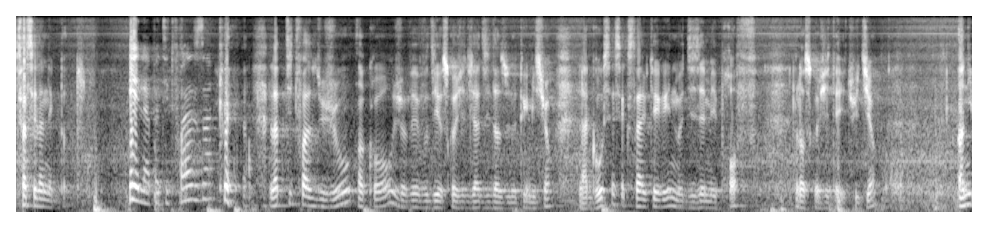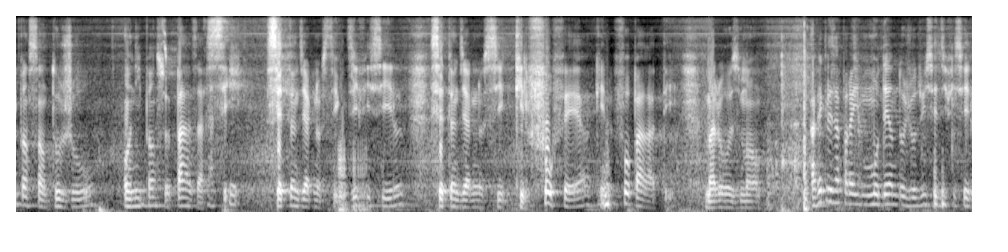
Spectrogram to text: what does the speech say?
Ça, c'est l'anecdote. Et la petite phrase La petite phrase du jour, encore, je vais vous dire ce que j'ai déjà dit dans une autre émission. La grossesse extra-utérine, me disaient mes profs lorsque j'étais étudiant, en y pensant toujours, on n'y pense pas assez. C'est un diagnostic difficile, c'est un diagnostic qu'il faut faire, qu'il ne faut pas rater. Malheureusement, avec les appareils modernes d'aujourd'hui, c'est difficile,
